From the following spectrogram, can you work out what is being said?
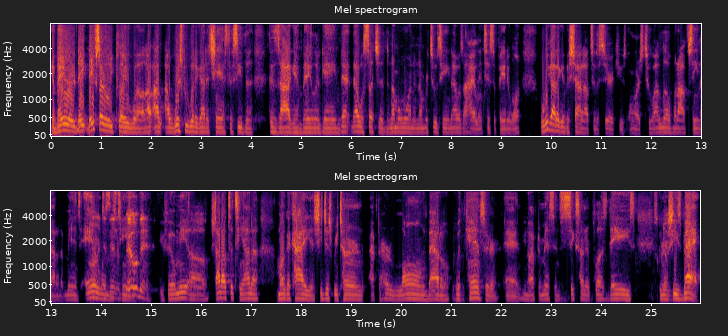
Yeah, Baylor, they they've certainly played well. I, I, I wish we would have got a chance to see the Gonzaga and Baylor game. That that was such a the number one and number two team. That was a highly anticipated one. But we got to give a shout out to the Syracuse Orange too. I love what I've seen out of the men's and Orange women's team. Building. You feel me? Uh, shout out to Tiana Mangakahia. She just returned after her long battle with cancer, and you know after missing 600 plus days, you know she's back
